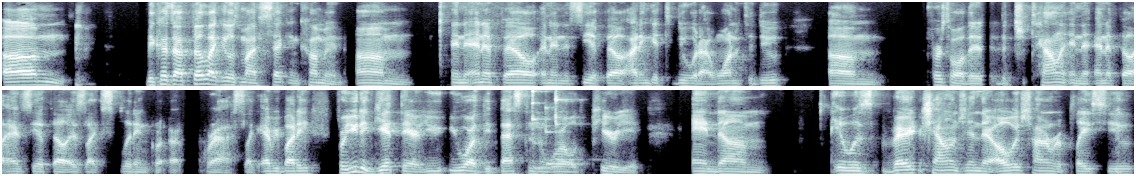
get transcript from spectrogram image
Um, because I felt like it was my second coming. Um, in the NFL and in the CFL, I didn't get to do what I wanted to do. Um, first of all, the, the talent in the NFL and CFL is like splitting uh, grass. Like everybody, for you to get there, you you are the best in the world. Period. And um, it was very challenging. They're always trying to replace you.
